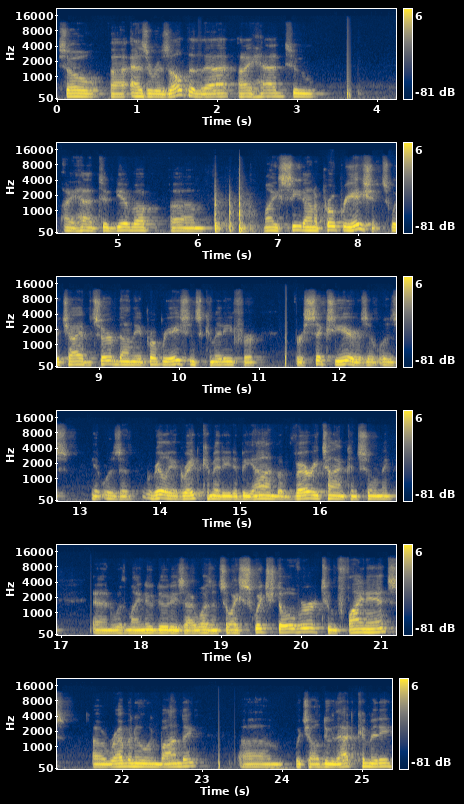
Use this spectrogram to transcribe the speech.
So uh, as a result of that, I had to I had to give up um, my seat on appropriations, which I have served on the appropriations committee for for six years. It was it was a really a great committee to be on, but very time consuming. And with my new duties, I wasn't. So I switched over to finance, uh, revenue, and bonding, um, which I'll do that committee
